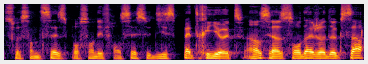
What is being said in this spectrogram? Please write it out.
76% des Français se disent patriotes. Hein, c'est un sondage Odoxa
